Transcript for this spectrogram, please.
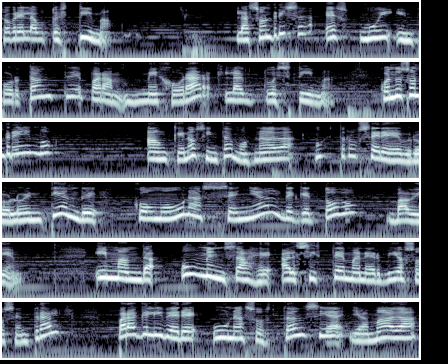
Sobre la autoestima. La sonrisa es muy importante para mejorar la autoestima. Cuando sonreímos, aunque no sintamos nada, nuestro cerebro lo entiende como una señal de que todo va bien y manda un mensaje al sistema nervioso central para que libere una sustancia llamada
